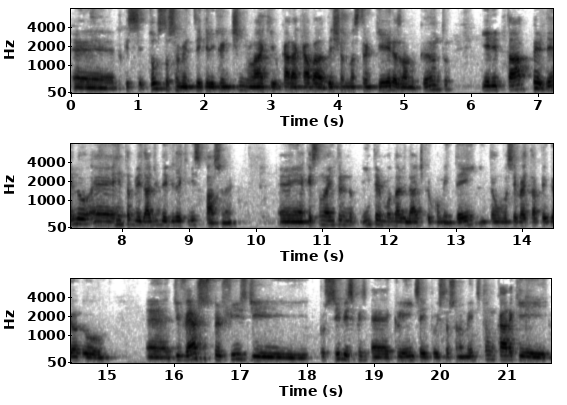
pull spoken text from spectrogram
é, porque se, todo estacionamento tem aquele cantinho lá que o cara acaba deixando umas tranqueiras lá no canto e ele está perdendo é, rentabilidade devido àquele espaço, né? É, a questão da inter, intermodalidade que eu comentei, então você vai estar tá pegando é, diversos perfis de possíveis é, clientes aí para o estacionamento. Então, um cara que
